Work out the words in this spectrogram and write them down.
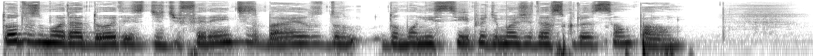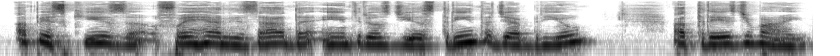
Todos moradores de diferentes bairros do, do município de Mogi das Cruzes, São Paulo. A pesquisa foi realizada entre os dias 30 de abril a 3 de maio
